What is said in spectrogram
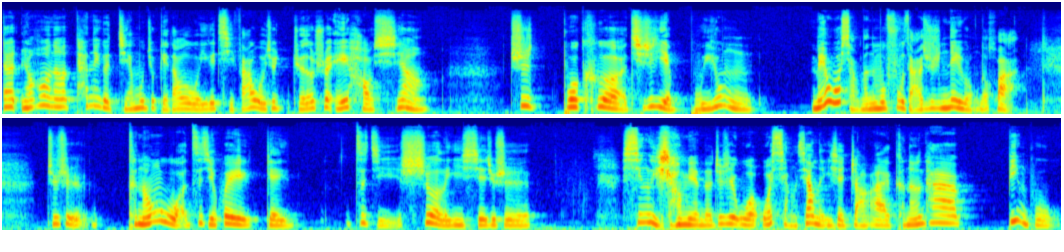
但然后呢，他那个节目就给到了我一个启发，我就觉得说，哎，好像就是播客其实也不用没有我想的那么复杂，就是内容的话，就是可能我自己会给自己设了一些就是心理上面的，就是我我想象的一些障碍，可能它并不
